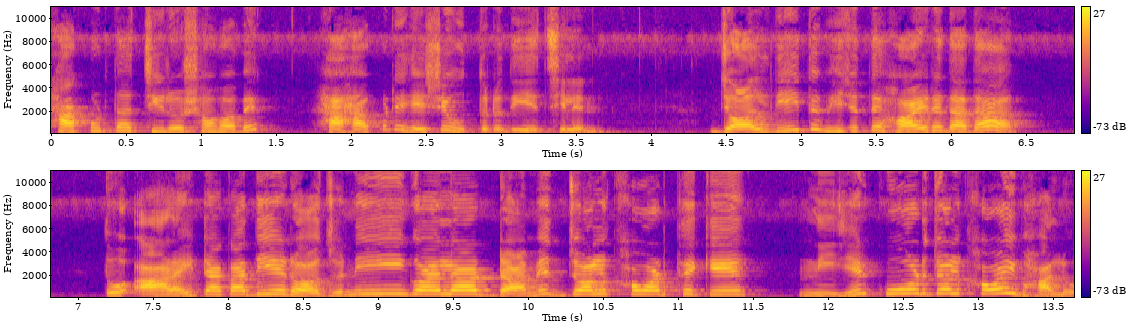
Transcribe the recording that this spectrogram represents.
ঠাকুরদা চির স্বভাবে হা হা করে হেসে উত্তর দিয়েছিলেন, জল দিয়েই তো ভিজোতে হয় রে দাদা। তো আড়াই টাকা দিয়ে রজনী গয়লার ড্রামের জল খাওয়ার থেকে নিজের কুয়োর জল খাওয়াই ভালো।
